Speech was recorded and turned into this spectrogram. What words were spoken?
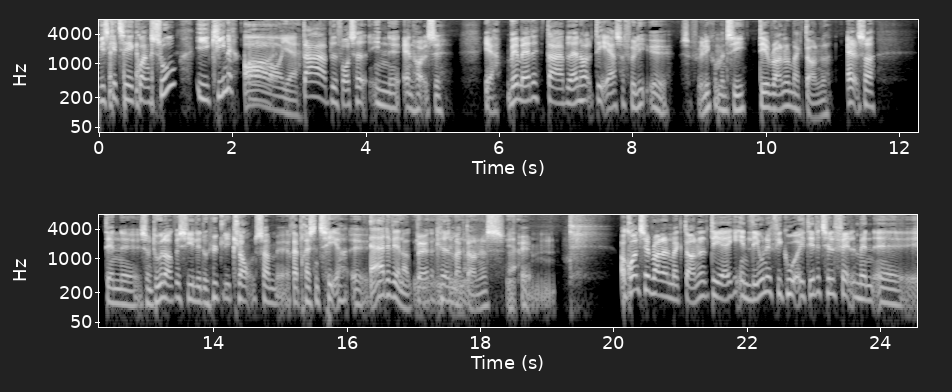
vi skal til Guangzhou i Kina, og Åh, ja. der er blevet foretaget en øh, anholdelse. Ja, hvem er det, der er blevet anholdt? Det er selvfølgelig, øh, selvfølgelig kunne man sige, det er Ronald McDonald. Altså den, øh, som du nok vil sige, lidt uhyggelige klovn, som øh, repræsenterer øh, Ja, det vil jeg nok burgerkæden jeg nok- McDonald's. Ja. Øhm, og grund til Ronald McDonald, det er ikke en levende figur i dette tilfælde, men øh,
